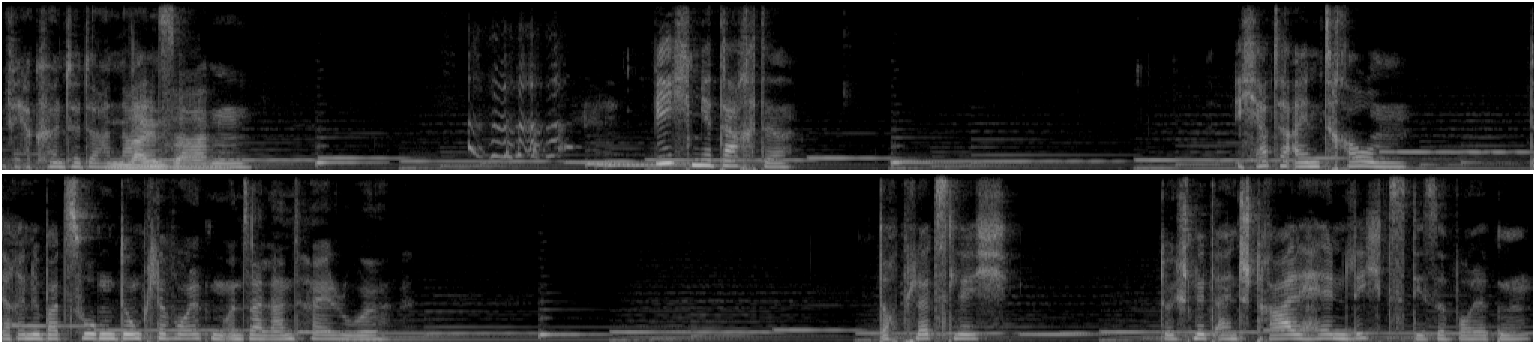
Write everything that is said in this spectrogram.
Wer könnte da Nein, Nein sagen? Wie ich mir dachte. Ich hatte einen Traum. Darin überzogen dunkle Wolken unser Land Hyrule. Doch plötzlich durchschnitt ein Strahl hellen Lichts diese Wolken.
